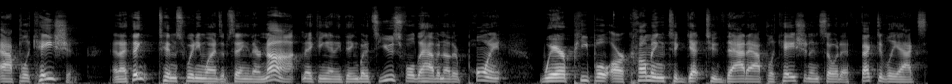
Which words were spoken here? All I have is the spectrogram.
application. And I think Tim Sweeney winds up saying they're not making anything, but it's useful to have another point where people are coming to get to that application. And so it effectively acts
